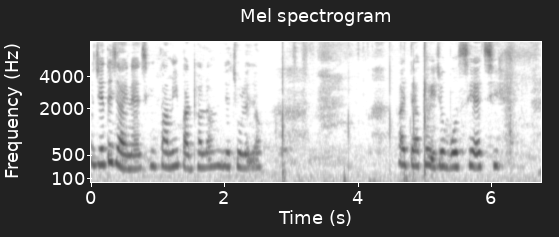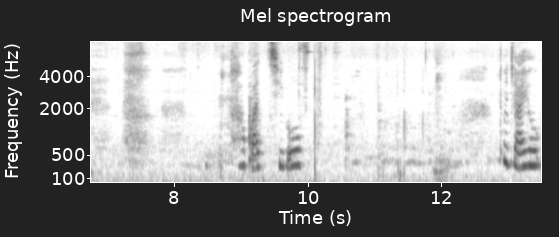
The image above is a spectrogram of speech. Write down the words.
ও যেতে চায় না আজকে কিন্তু আমিই পাঠালাম যে চলে যাও। আর দেখো এই যে বসে আছি। হাঁপাচ্ছি গো। তো যাই হোক,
